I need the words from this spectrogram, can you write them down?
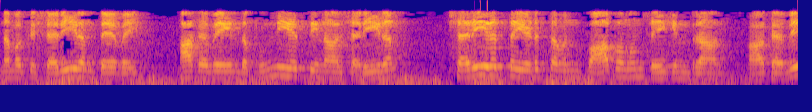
நமக்கு சரீரம் தேவை. ஆகவே இந்த புண்ணியத்தினால் சரீரம் சரீரத்தை எடுத்தவன் பாபமும் செய்கின்றான். ஆகவே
